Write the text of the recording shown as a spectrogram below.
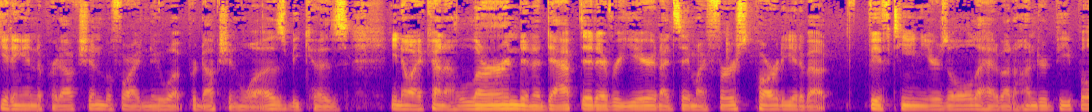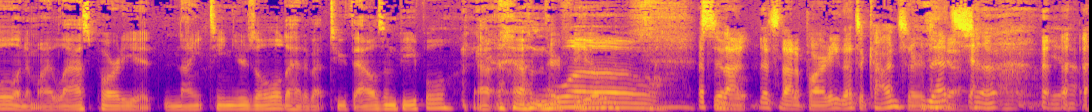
getting into production before I knew what production was because, you know, I kind of learned and adapted every year. And I'd say my first party at about 15 years old, I had about 100 people. And at my last party at 19 years old, I had about 2,000 people out, out in their field. Whoa. That's So- not that's not a party. That's a concert. That's, uh, yeah.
